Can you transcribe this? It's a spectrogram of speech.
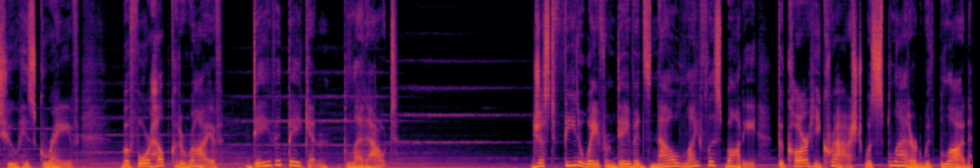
to his grave. Before help could arrive, David Bacon bled out. Just feet away from David's now lifeless body, the car he crashed was splattered with blood.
